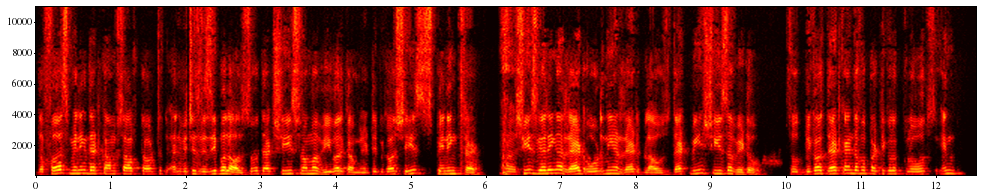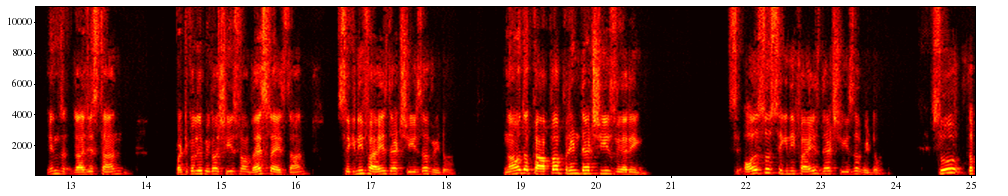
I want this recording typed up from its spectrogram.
The first meaning that comes out, out and which is visible also that she is from a weaver community because she is spinning thread. she is wearing a red odni and red blouse. That means she is a widow. So because that kind of a particular clothes in in Rajasthan, particularly because she is from West Rajasthan, signifies that she is a widow. Now the kappa print that she is wearing also signifies that she is a widow. So the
